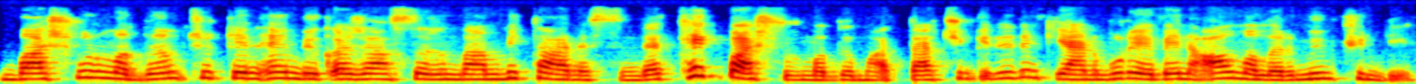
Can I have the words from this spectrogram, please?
başvurmadığım Türkiye'nin en büyük ajanslarından bir tanesinde tek başvurmadığım hatta çünkü dedim ki yani buraya beni almaları mümkün değil.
